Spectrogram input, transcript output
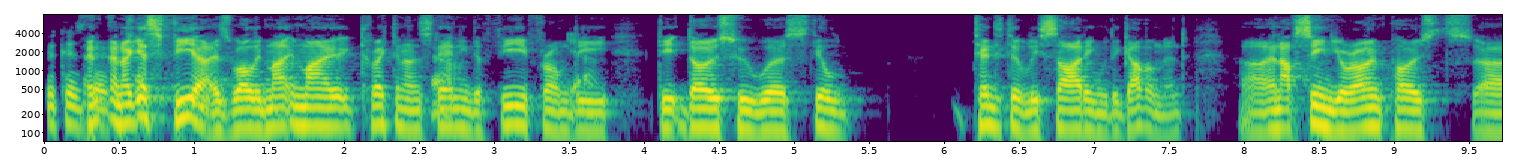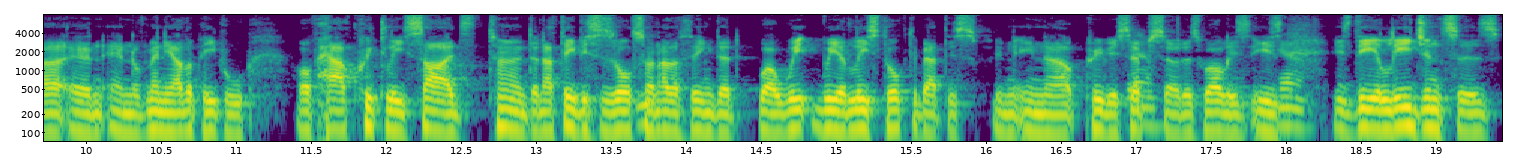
because and, and I guess fear as well. In my in my correct in understanding, yeah. the fear from the, the those who were still tentatively siding with the government. Uh, and I've seen your own posts uh, and, and of many other people of how quickly sides turned. And I think this is also mm. another thing that, well, we, we at least talked about this in, in our previous yeah. episode as well is, is, yeah. is the allegiances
